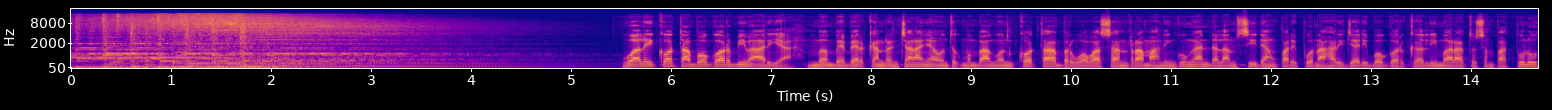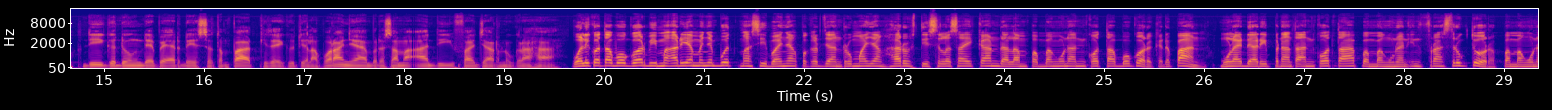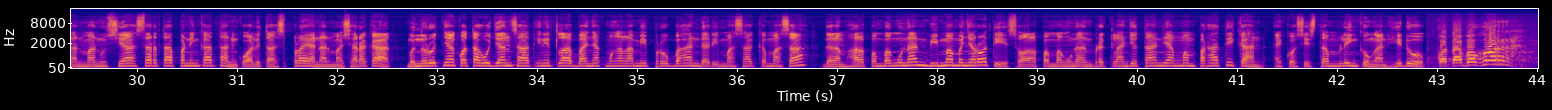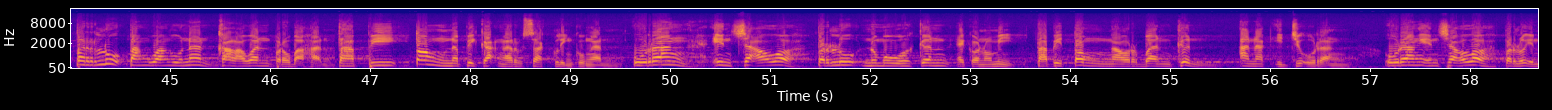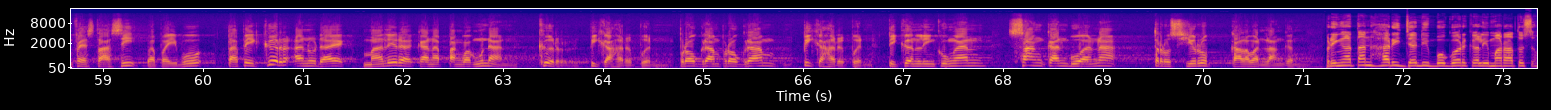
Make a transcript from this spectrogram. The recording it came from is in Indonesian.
Wali Kota Bogor Bima Arya membeberkan rencananya untuk membangun kota berwawasan ramah lingkungan dalam sidang paripurna hari jadi Bogor ke-540 di gedung DPRD setempat. Kita ikuti laporannya bersama Adi Fajar Nugraha. Wali Kota Bogor Bima Arya menyebut masih banyak pekerjaan rumah yang harus diselesaikan dalam pembangunan kota Bogor ke depan. Mulai dari penataan kota, pembangunan infrastruktur, pembangunan manusia, serta peningkatan kualitas pelayanan masyarakat. Menurutnya kota hujan saat ini telah banyak mengalami perubahan perubahan dari masa ke masa. Dalam hal pembangunan, Bima menyoroti soal pembangunan berkelanjutan yang memperhatikan ekosistem lingkungan hidup. Kota Bogor perlu pangwangunan kalawan perubahan, tapi tong nepi kak ngarusak lingkungan. Urang insya Allah perlu numuhkan ekonomi, tapi tong ngorbankan anak icu urang. Urang insya Allah perlu investasi Bapak Ibu tapi Ker anu Daek malira karena pangwangunan Ker pika pikaharepun program-program pika pikaharepun piken lingkungan sangkan Buana terus hirup kalawan langgeng. Peringatan Hari Jadi Bogor ke-540,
